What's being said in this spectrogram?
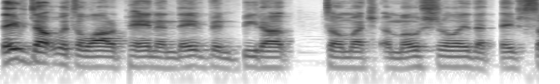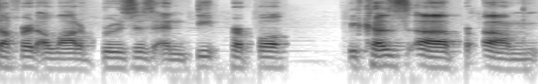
They've dealt with a lot of pain and they've been beat up so much emotionally that they've suffered a lot of bruises and Deep Purple because uh um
